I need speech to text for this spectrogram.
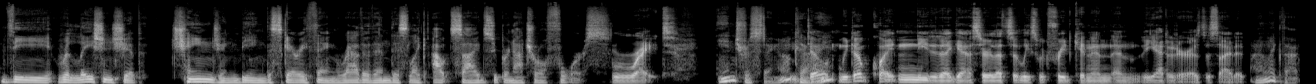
the relationship changing being the scary thing rather than this like outside supernatural force. Right Interesting. Okay. We don't, we don't quite need it, I guess, or that's at least what Friedkin and, and the editor has decided. I like that.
